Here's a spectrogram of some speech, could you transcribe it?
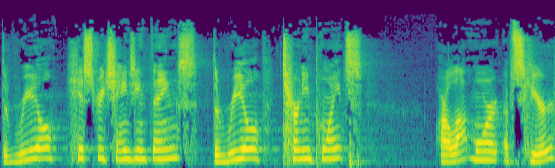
the real history changing things, the real turning points, are a lot more obscure.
